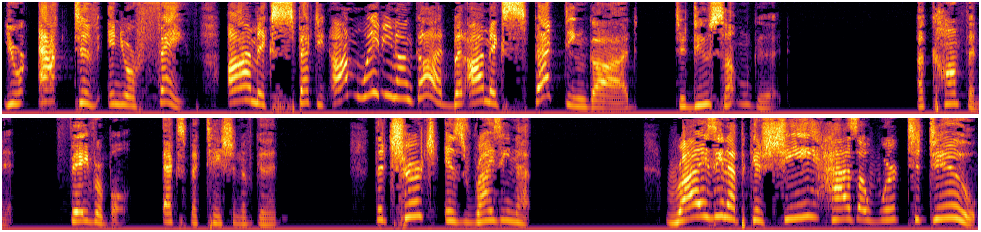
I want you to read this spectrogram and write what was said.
You're active in your faith. I'm expecting, I'm waiting on God, but I'm expecting God to do something good. A confident, favorable expectation of good. The church is rising up. Rising up because she has a work to do.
